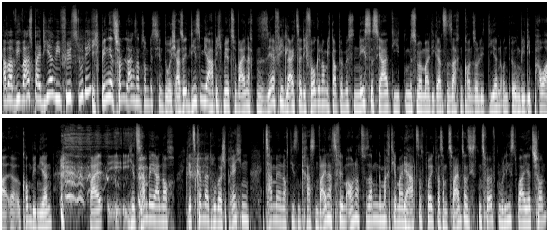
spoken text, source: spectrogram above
Aber wie war es bei dir? Wie fühlst du dich? Ich bin jetzt schon langsam so ein bisschen durch. Also in diesem Jahr habe ich mir zu Weihnachten sehr viel gleichzeitig vorgenommen. Ich glaube, wir müssen nächstes Jahr die müssen wir mal die ganzen Sachen konsolidieren und irgendwie die Power äh, kombinieren. Weil jetzt haben wir ja noch, jetzt können wir drüber sprechen. Jetzt haben wir ja noch diesen krassen Weihnachtsfilm auch noch zusammen gemacht. Hier mein Ja. Herzensprojekt, was am 22.12. released war jetzt schon.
